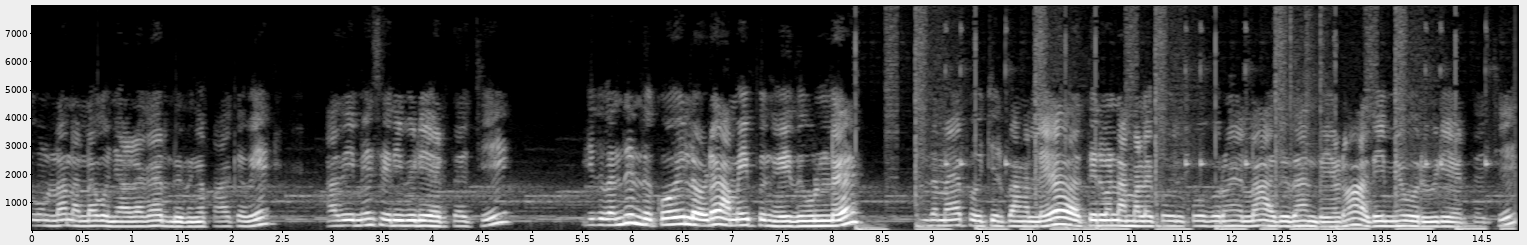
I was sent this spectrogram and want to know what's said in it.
தூண்லாம் நல்லா கொஞ்சம் அழகாக இருந்ததுங்க பார்க்கவே. அதையுமே சரி வீடியோ எடுத்தாச்சு. இது வந்து இந்த கோயிலோட அமைப்புங்க. இது உள்ள இந்த மேப் வச்சுருப்பாங்க இல்லையா? திருவண்ணாமலை கோயில் கோபுரம் எல்லாம் அதுதான் இந்த இடம். அதையுமே ஒரு வீடியோ எடுத்தாச்சு.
